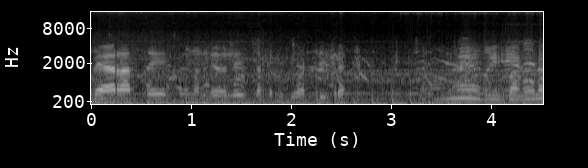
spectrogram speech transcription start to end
अभ्या रात म्हणल्यावर भीती वाटते इकडे. नाही बघायला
